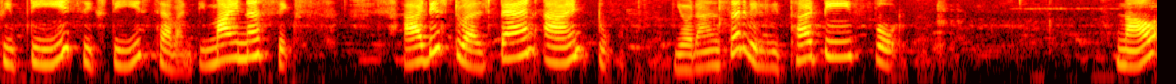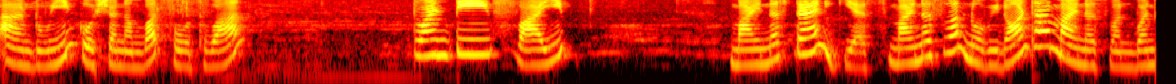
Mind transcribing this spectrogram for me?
50 60 70 minus 6 add is 12 10 and 2 your answer will be 34 now i am doing question number fourth one. 25 minus 10 yes. Minus 1 no we don't have minus 1 1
